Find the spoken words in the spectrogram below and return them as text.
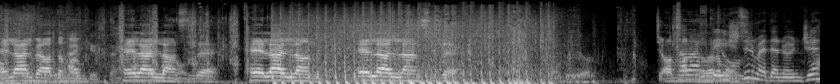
Helal be adamım. Helal lan size. Helal lan. Helal lan size. Taraf anlamıyorlar ama. değiştirmeden önce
